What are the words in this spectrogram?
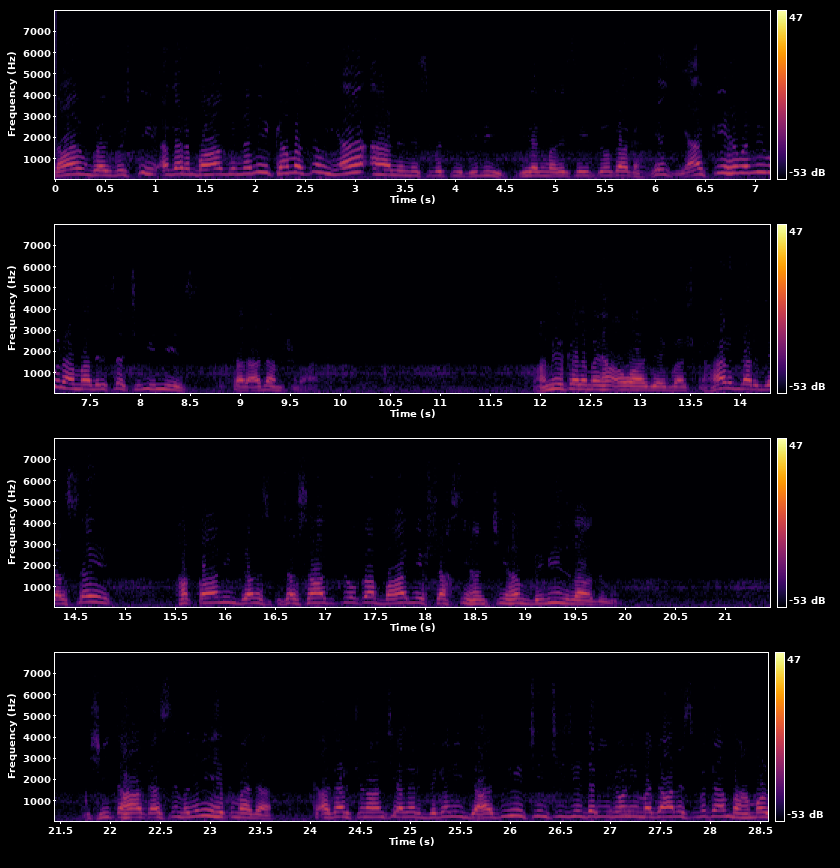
دائم گوش گوشتی اگر بعض نبی کم از کم یا اہل نسبتی بی بی یک مدرسے تو کہا کہ ہیچ یا کی ہمیں بھی گنا مدرسہ چمی نیست، کل آدم شما ہمیں کلمہ یہاں آواز ایک باش ہر در جلسے حقانی جلسات تو کا بعض ایک شخصی ہنچی ہم ببین لازم ہے۔ اسی طرح کا اس مدنی حکمت ہے۔ کہ اگر چنانچہ اگر دیگری جادوی چین چیزی در ایرونی مجالس بکن بہمال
